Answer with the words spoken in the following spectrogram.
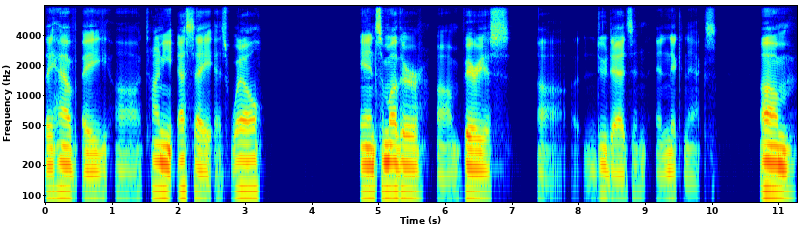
they have a uh, TinySA as well, and some other um, various uh, doodads and, and knickknacks. Um,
